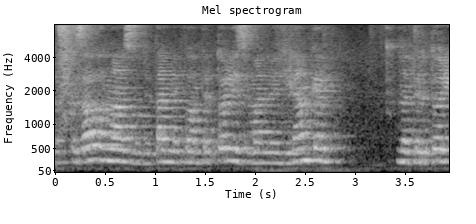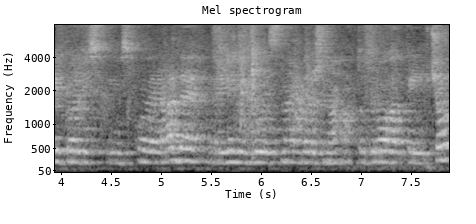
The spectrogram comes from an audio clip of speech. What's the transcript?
е, сказала назву детальний план території земельної ділянки на території Бродівської міської ради в районі вулиць Набережна, автодорога Київчок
